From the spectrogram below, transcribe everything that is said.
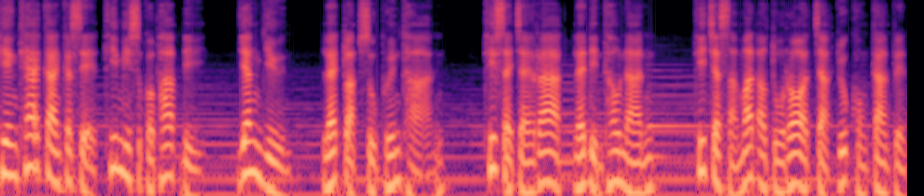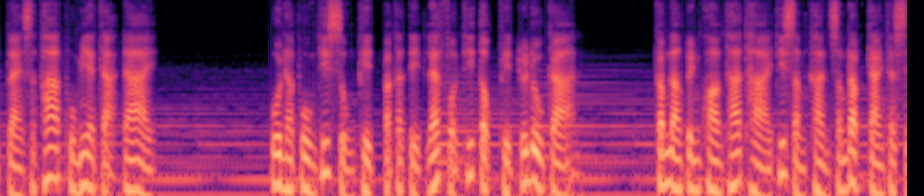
เพียงแค่การเกษตรที่มีสุขภาพดี ยั่งยืน และกลับสู่พื้นฐาน ที่ใส่ใจรากและดินเท่านั้น ที่จะสามารถเอาตัวรอดจากยุคของการเปลี่ยนแปลงสภาพภูมิอากาศได้ อุณหภูมิที่สูงผิดปกติและฝนที่ตกผิดฤดูกาลกำลังเป็นความท้าทายที่สำคัญสำหรับการเกษ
